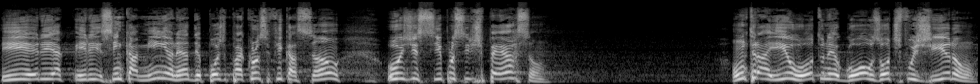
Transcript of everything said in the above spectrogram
e ele, é, ele se encaminha, né, depois para a crucificação, os discípulos se dispersam. Um traiu, o outro negou, os outros fugiram.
